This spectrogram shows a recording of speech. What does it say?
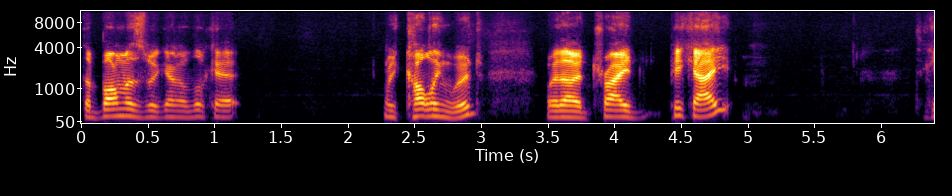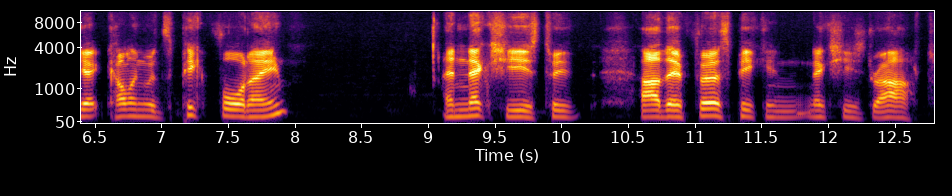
the Bombers were going to look at with Collingwood, where they would trade pick eight to get Collingwood's pick fourteen, and next year's to uh, their first pick in next year's draft.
